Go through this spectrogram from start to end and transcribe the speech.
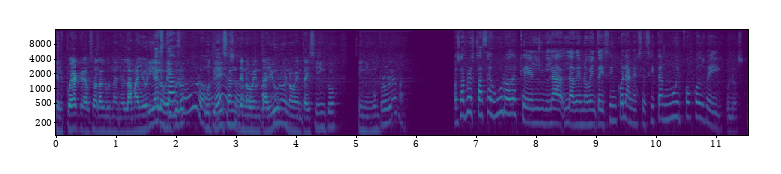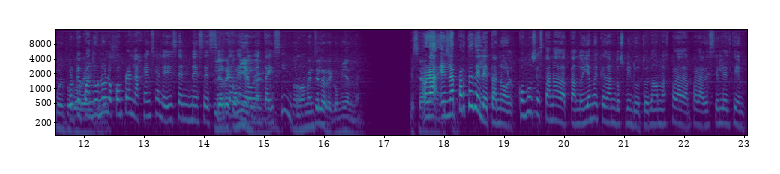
que les pueda causar algún daño. La mayoría de los ¿Estás vehículos de utilizan de 91, de 95 sin ningún problema. O sea, pero ¿estás seguro de que la, la de 95 la necesitan muy pocos vehículos? Muy pocos Porque cuando uno lo compra en la agencia le dicen necesita Le de recomiendan. 95. Normalmente le recomiendan. que sea Ahora, en la 95. parte del etanol, ¿cómo se están adaptando? Ya me quedan dos minutos, nada más para, para decirle el tiempo.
